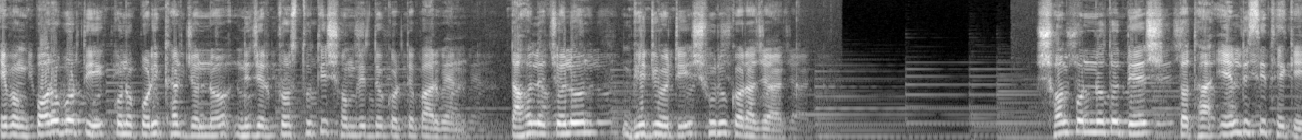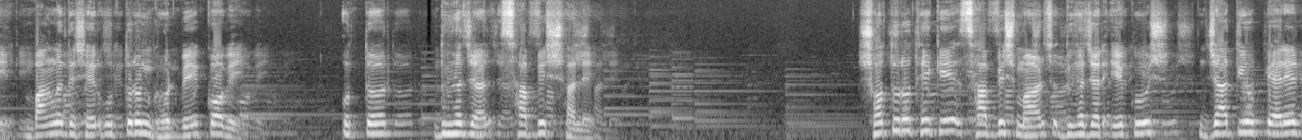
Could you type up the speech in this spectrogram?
এবং পরবর্তী কোনো পরীক্ষার জন্য নিজের প্রস্তুতি সমৃদ্ধ করতে পারবেন। তাহলে চলুন ভিডিওটি শুরু করা যাক। স্বল্পোন্নত দেশ তথা এলডিসি থেকে বাংলাদেশের উত্তরণ ঘটবে কবে? উত্তর দু হাজার ছাব্বিশ সালে। সতেরো থেকে ২৬ মার্চ দু হাজার একুশ জাতীয় প্যারেড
